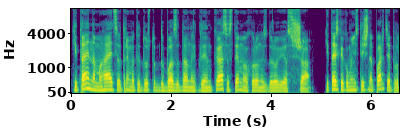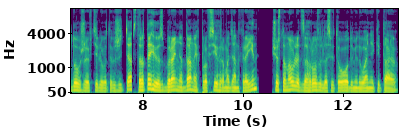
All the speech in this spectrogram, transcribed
Китай намагається отримати доступ до бази даних ДНК системи охорони здоров'я США. Китайська комуністична партія продовжує втілювати в життя стратегію збирання даних про всіх громадян країн, що становлять загрозу для світового домінування Китаю.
